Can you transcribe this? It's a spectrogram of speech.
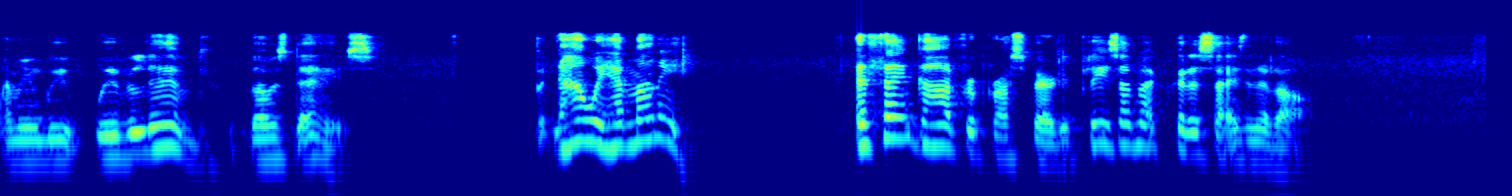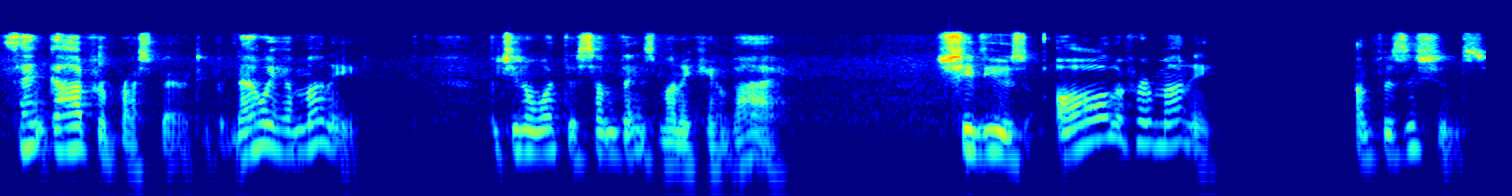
I mean, we, we've lived those days. But now we have money. And thank God for prosperity. Please, I'm not criticizing at all. Thank God for prosperity. But now we have money. But you know what? There's some things money can't buy. She'd used all of her money on physicians.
